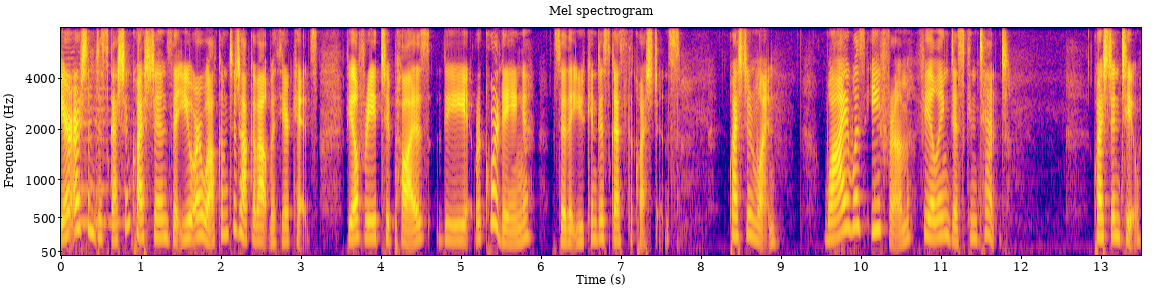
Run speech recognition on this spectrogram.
Here are some discussion questions that you are welcome to talk about with your kids. Feel free to pause the recording so that you can discuss the questions. Question one Why was Ephraim feeling discontent? Question two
